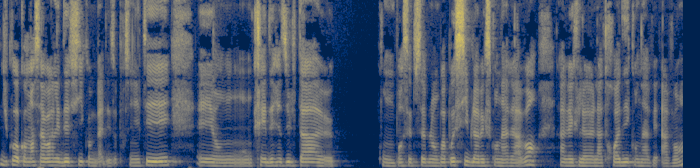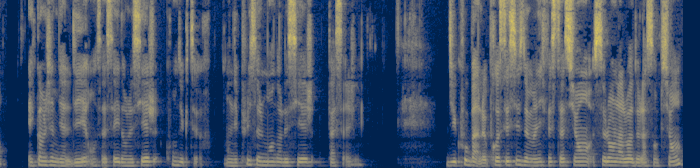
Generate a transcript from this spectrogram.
Du coup, on commence à avoir les défis comme bah, des opportunités et on, crée des résultats euh, qu'on pensait tout simplement pas possible avec ce qu'on avait avant, avec la 3D qu'on avait avant. Et comme j'aime bien le dire, on s'asseye dans le siège conducteur. On n'est plus seulement dans le siège passager. Du coup, ben, le processus de manifestation selon la loi de l'Assomption,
